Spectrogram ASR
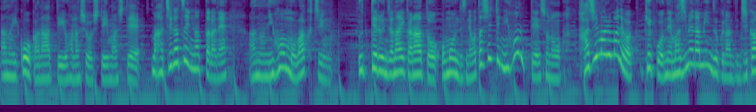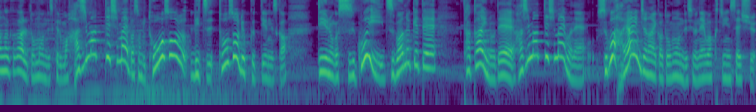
あの行こうかなっていう話をしていまして、まあ、8月になったらねあの日本もワクチン打ってるんじゃないかなと思うんですね。私って日本ってその始まるまでは結構ね真面目な民族なんて時間がかかると思うんですけども始まってしまえばその闘争率闘争力っていうんですか？っていうのがすごいずば抜けて高いので始まってしまえばねすごい早いんじゃないかと思うんですよねワクチン接種。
